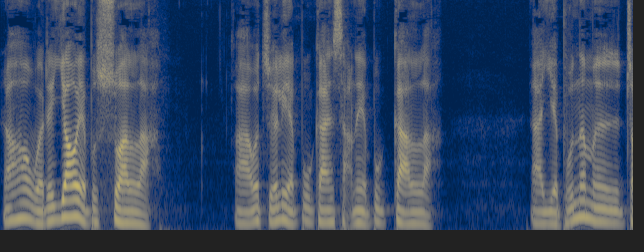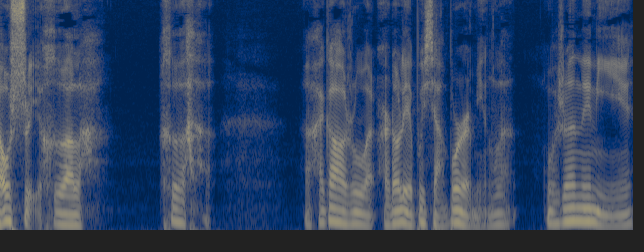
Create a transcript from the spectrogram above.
然后我这腰也不酸了，啊，我嘴里也不干，嗓子也不干了。啊，也不那么找水喝了，呵，还告诉我耳朵里也不响不耳鸣了。我说那你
